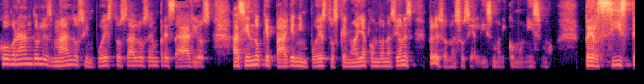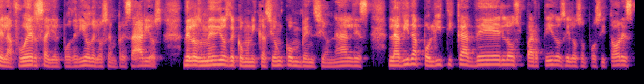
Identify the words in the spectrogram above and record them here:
cobrándoles más los impuestos a los empresarios, haciendo que paguen impuestos, que no haya condonaciones, pero eso no es socialismo ni comunismo. Persiste la fuerza y el poderío de los empresarios, de los medios de comunicación convencionales, la vida política de los partidos y los opositores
